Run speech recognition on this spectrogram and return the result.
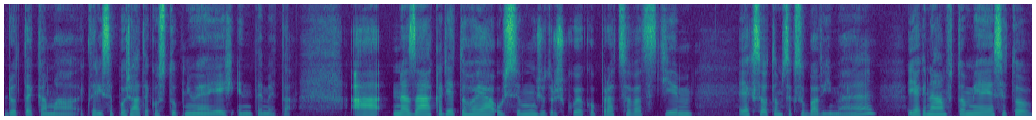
dotekama, který se pořád jako stupňuje jejich intimita. A na základě toho já už si můžu trošku jako pracovat s tím, jak se o tom sexu bavíme, jak nám v tom je, jestli to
